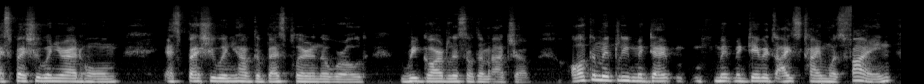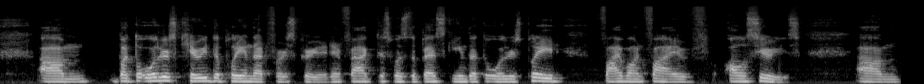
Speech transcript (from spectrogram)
especially when you're at home, especially when you have the best player in the world, regardless of the matchup. Ultimately, McDavid's ice time was fine, um, but the Oilers carried the play in that first period. In fact, this was the best game that the Oilers played five on five all series. Um,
